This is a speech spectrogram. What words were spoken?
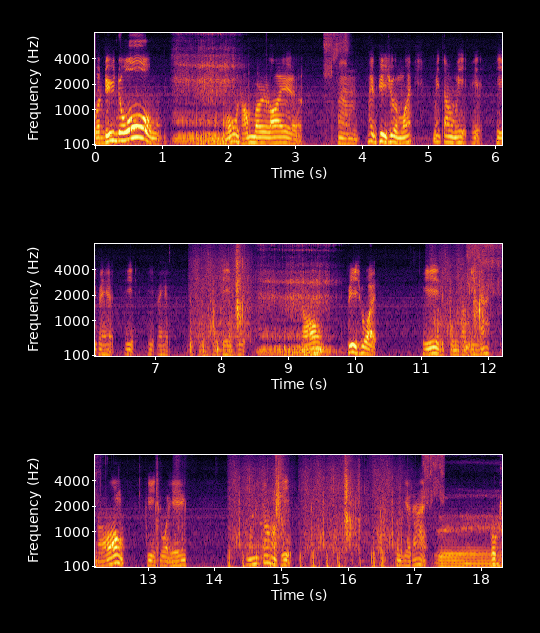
วัสดีน้องโอ้ทำอะไรอะอให้พี่ช่วยไหมไม่ต้องพี่พี่พี่ไปพี่พี่ไปเดี๋ยวผมทำเองพี่น้องพี่ช่วย พี่ผมทำเองได้น้อง พี่ช่วยเอง ไม่ต้องหรอกพี่ คนเได้ โอเค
